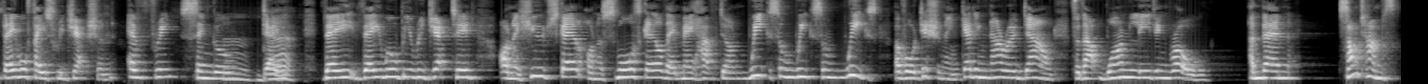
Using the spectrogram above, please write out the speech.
they will face rejection every single mm, day. yeah. They they will be rejected on a huge scale, on a small scale. They may have done weeks and weeks and weeks of auditioning, getting narrowed down for that one leading role. And then sometimes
